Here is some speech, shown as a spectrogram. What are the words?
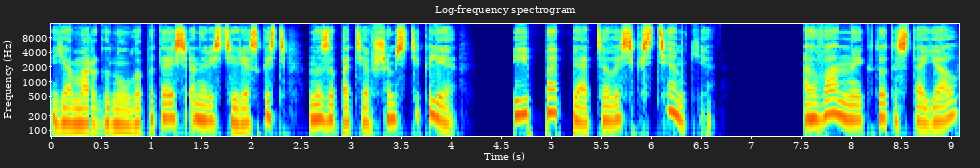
Я моргнула, пытаясь навести резкость на запотевшем стекле, и попятилась к стенке а в ванной кто-то стоял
